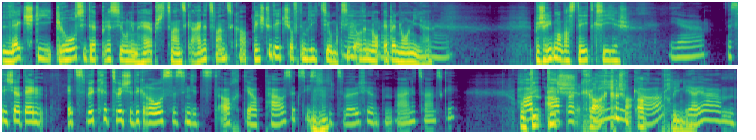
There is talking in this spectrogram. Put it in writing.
letzte große Depression im Herbst 2021 gehabt. Bist du dort schon auf dem Lithium gewesen, Nein, oder noch, nein, eben noch nie? Nein. Beschreib mal, was dort war. Ja, es ist ja dann jetzt wirklich zwischen den Grossen sind jetzt acht Jahre Pause gewesen, Mhm. dem 12 und dem 21. Und Han die- die aber gar keine Schwa- ah, kleine. Ja, ja. und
